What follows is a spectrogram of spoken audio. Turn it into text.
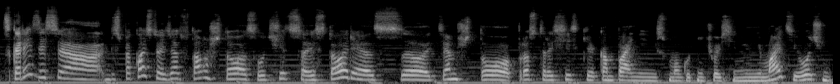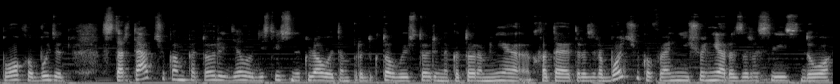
скорее здесь а, беспокойство идет в том, что случится история с тем, что просто российские компании не смогут ничего себе нанимать, и очень плохо будет стартапчикам, которые делают действительно клевые там продуктовые истории, на котором не хватает разработчиков, и они еще не разрослись до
